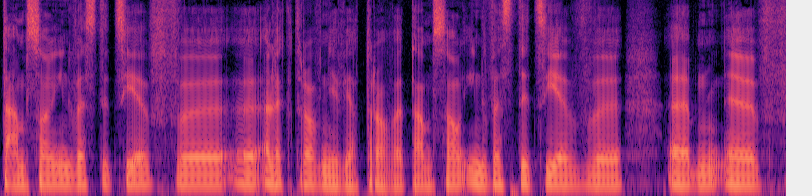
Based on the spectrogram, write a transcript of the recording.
Tam są inwestycje w e, elektrownie wiatrowe, tam są inwestycje w, em, e, w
